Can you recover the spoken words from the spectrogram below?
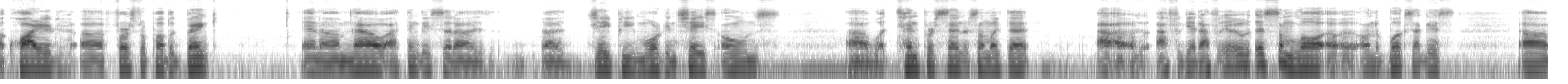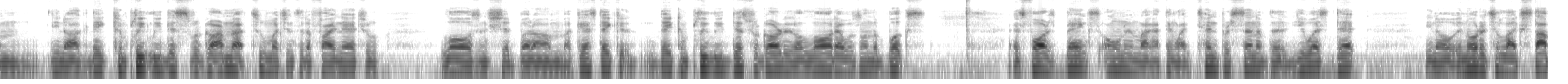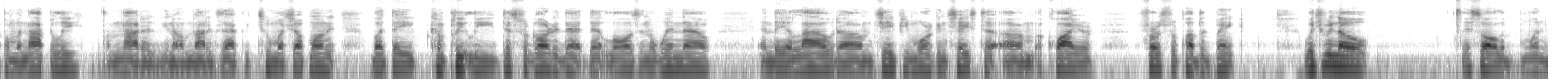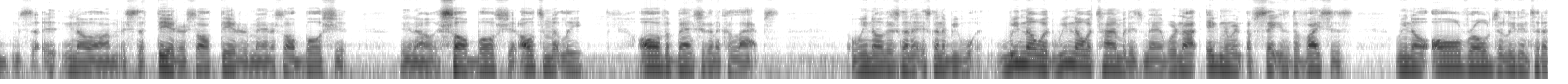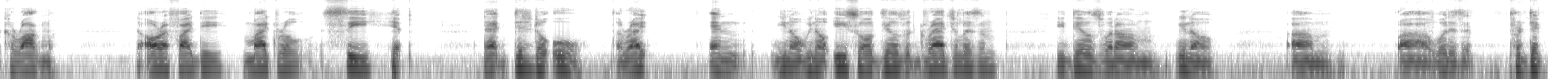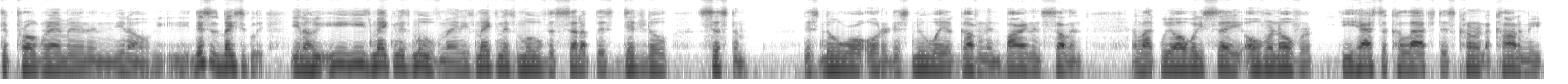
acquired uh, First Republic Bank. And um, now I think they said uh, uh JP Morgan Chase owns, uh, what, 10% or something like that. I, I, forget. I, it, it's some law uh, uh, on the books, I guess. Um, you know, they completely disregard. I'm not too much into the financial laws and shit, but um, I guess they could they completely disregarded a law that was on the books as far as banks owning like I think like 10% of the U.S. debt. You know, in order to like stop a monopoly. I'm not a you know I'm not exactly too much up on it, but they completely disregarded that that laws in the wind now and they allowed um, J.P. Morgan Chase to um, acquire First Republic Bank, which we know it's all one. You know, um, it's the theater. It's all theater, man. It's all bullshit. You know, it's all bullshit. Ultimately, all the banks are gonna collapse. We know there's gonna it's gonna be. We know what we know what time it is, man. We're not ignorant of Satan's devices. We know all roads are leading to the Charagma, the RFID, micro C hip, that digital ooh. All right and you know we know Esau deals with gradualism. He deals with um you know um uh what is it? Predictive programming and you know he, he, this is basically you know he, he's making his move man. He's making his move to set up this digital system this new world order this new way of governing buying and selling. And like we always say over and over he has to collapse this current economy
